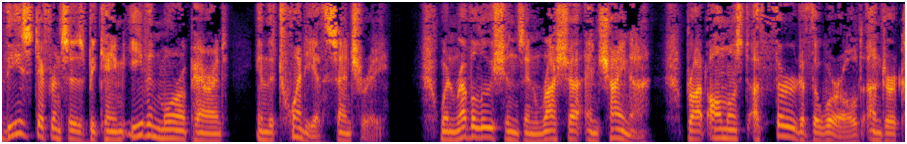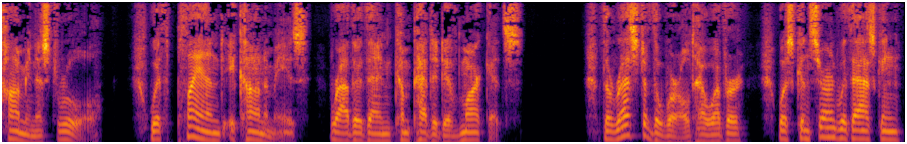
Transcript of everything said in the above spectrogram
These differences became even more apparent in the 20th century, when revolutions in Russia and China brought almost a third of the world under communist rule, with planned economies rather than competitive markets. The rest of the world, however, was concerned with asking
